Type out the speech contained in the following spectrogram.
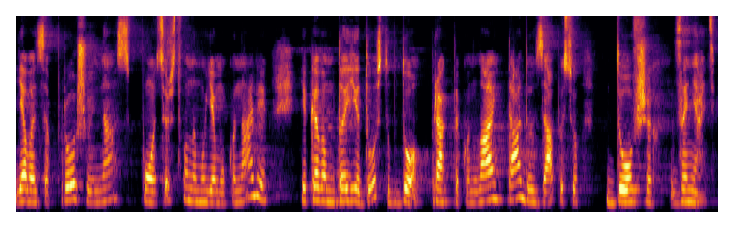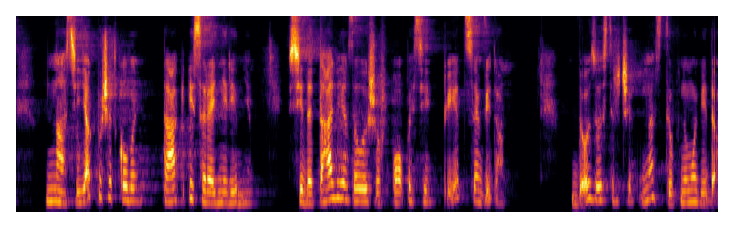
я вас запрошую на спонсорство на моєму каналі, яке вам дає доступ до практик онлайн та до запису довших занять. У нас є як початковий, так і середні рівні. Всі деталі я залишу в описі під цим відео. До зустрічі в наступному відео.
